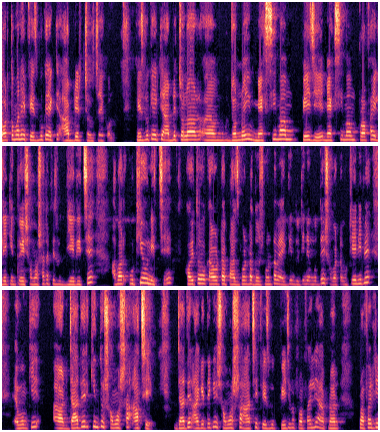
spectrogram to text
বর্তমানে ফেসবুকের একটি আপডেট চলছে এখন। ফেসবুকে একটি আপডেট চলার জন্যই ম্যাক্সিমাম পেজে ম্যাক্সিমাম প্রোফাইলে কিন্তু এই সমস্যাটা ফেসবুক দিয়ে দিচ্ছে, আবার উঠিয়েও নিচ্ছে। হয়তো কারোটা পাঁচ ঘণ্টা, দশ ঘণ্টা বা একদিন, দুদিনের মধ্যেই সবারটা উঠিয়ে নিবে, এবং কি আর যাদের কিন্তু সমস্যা আছে, যাদের আগে থেকে সমস্যা আছে ফেসবুক পেজ বা প্রোফাইলে আপনার প্রোফাইলটি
